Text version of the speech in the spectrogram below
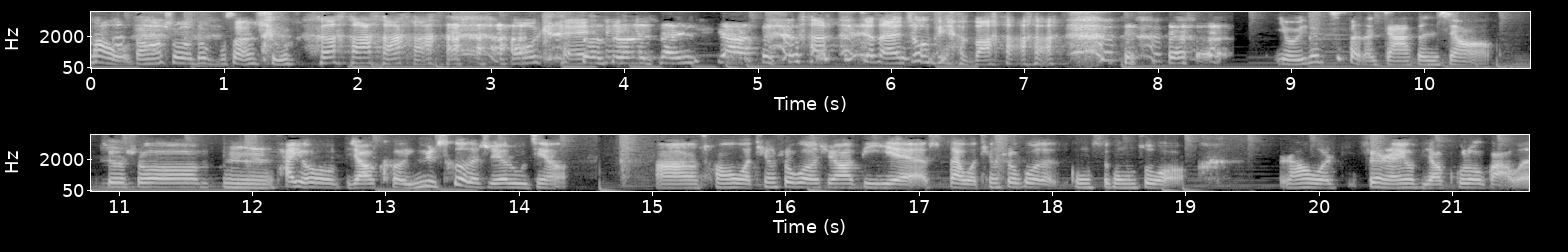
那我刚刚说的都不算数。OK，说出了真相，这才是重点吧。有一个基本的加分项，就是说，嗯，他有比较可预测的职业路径，啊，从我听说过的学校毕业，在我听说过的公司工作。然后我这个人又比较孤陋寡闻，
